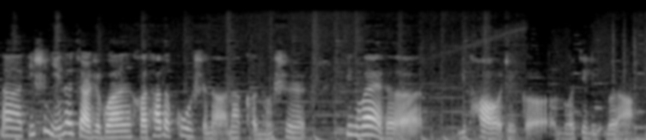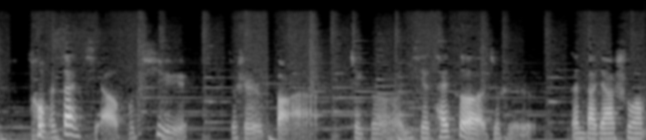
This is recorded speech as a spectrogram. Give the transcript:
那迪士尼的价值观和他的故事呢，那可能是另外的一套这个逻辑理论啊。我们暂且啊不去，就是把这个一些猜测，就是跟大家说，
